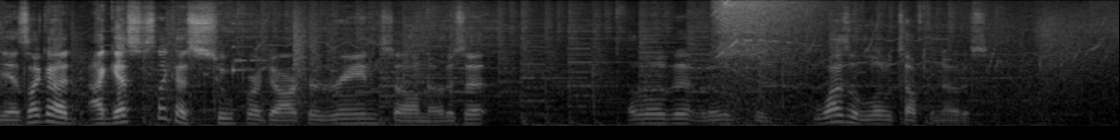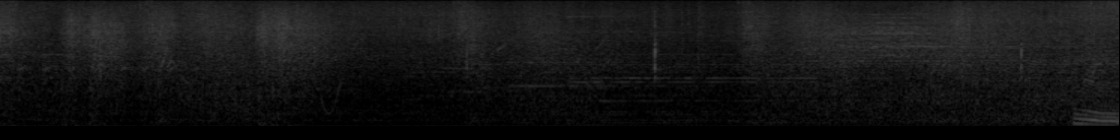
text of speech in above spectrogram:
Yeah, it's like a, I guess it's like a super darker green, so I'll notice it a little bit, but it was, it was a little tough to notice. Hmm.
